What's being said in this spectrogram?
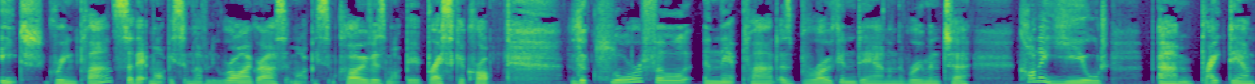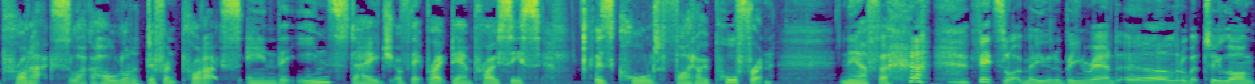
eat green plants, so that might be some lovely ryegrass, it might be some clovers, might be a brassica crop, the chlorophyll in that plant is broken down in the rumen to kind of yield um, breakdown products, like a whole lot of different products. And the end stage of that breakdown process is called phytoporphyrin. Now, for vets like me that have been around uh, a little bit too long,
